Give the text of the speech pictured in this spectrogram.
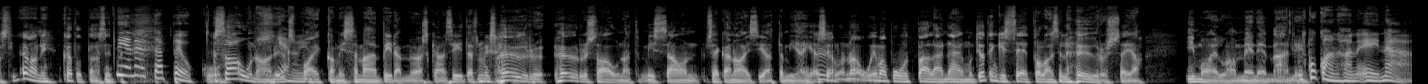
silleen, joo niin, katsotaan sitten. Niin ja näyttää peukkuu. Sauna on yksi Hienoja. paikka, missä mä en pidä myöskään siitä. Esimerkiksi höyry, höyrysaunat, missä on sekä naisia että miehiä. Mm. Siellä on uimapuut päällä ja näin, mutta jotenkin se, että ollaan siellä höyryssä ja imaillaan menemään. Niin Kukaanhan ei näe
